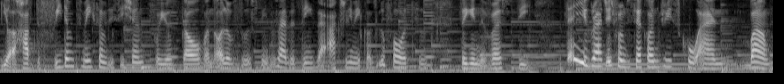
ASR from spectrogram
you have the freedom to make some decisions for yourself and all of those things those are the things that actually make us look forward to the university then you graduate from the secondary school and bam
